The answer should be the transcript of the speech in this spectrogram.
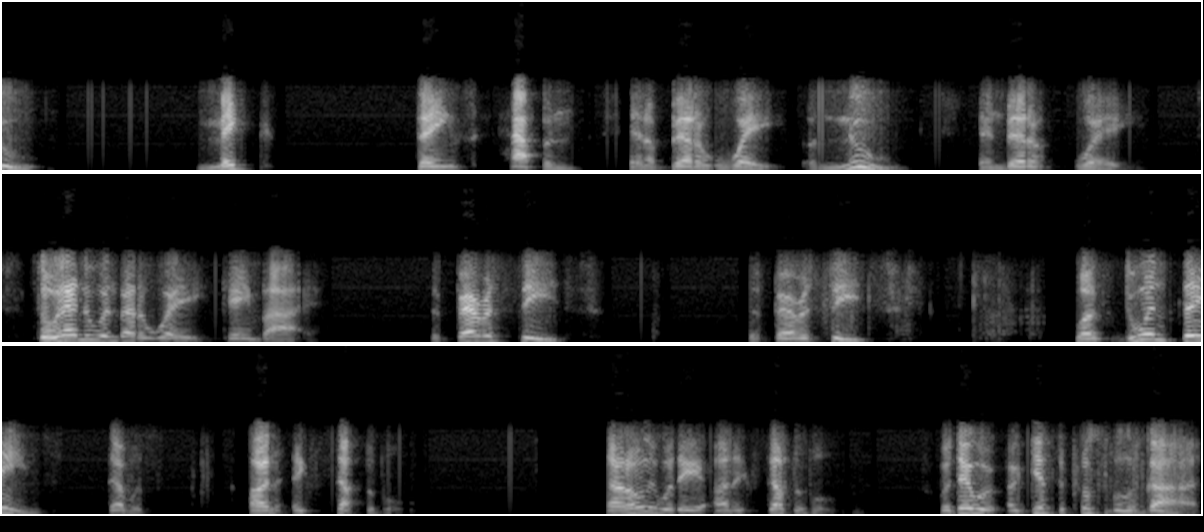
to make things happen in a better way, a new and better way. So that new and better way came by. The Pharisees, the Pharisees was doing things that was unacceptable. Not only were they unacceptable, but they were against the principle of God.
